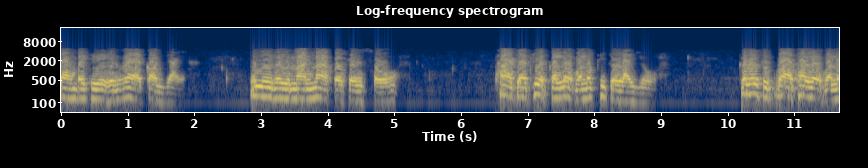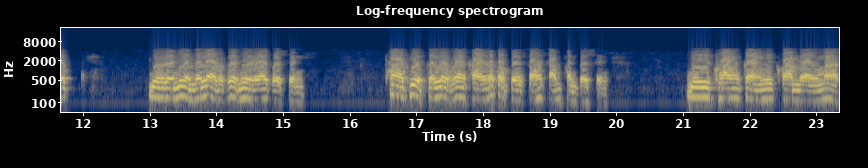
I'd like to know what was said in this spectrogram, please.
มองไปทีเห็นแร่ก้อนใหญ่และมีปริมาณมากเปอร์เซ็นต์สูง ถ้าจะเทียบกับโลกมนุษย์ที่จุลัยอยู่ ก็รู้สึกว่าถ้าโลกมนุษย์ยูเรเนียมในแร่ประเภทนี้ร้อยเปอร์เซ็นถ้าเทียบกับโลกร่างกายก็ต้องเป็นสองสามพันเปอร์เซ็นมีความแกร่งมีความแรงมาก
